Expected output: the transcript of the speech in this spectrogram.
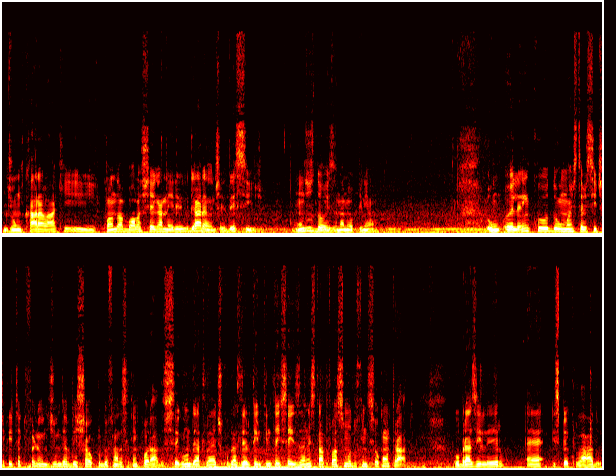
de um cara lá que quando a bola chega nele ele garante, ele decide. Um dos dois, na minha opinião. O, elenco do Manchester City acredita que Fernandinho deve deixar o clube ao final dessa temporada. Segundo o Atlético, o brasileiro tem 36 anos e está próximo do fim de seu contrato. O brasileiro é especulado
